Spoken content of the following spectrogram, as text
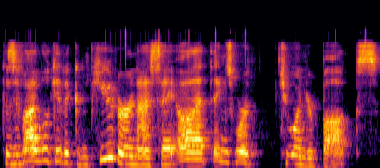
Because if I look at a computer and I say, oh, that thing's worth 200 bucks,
